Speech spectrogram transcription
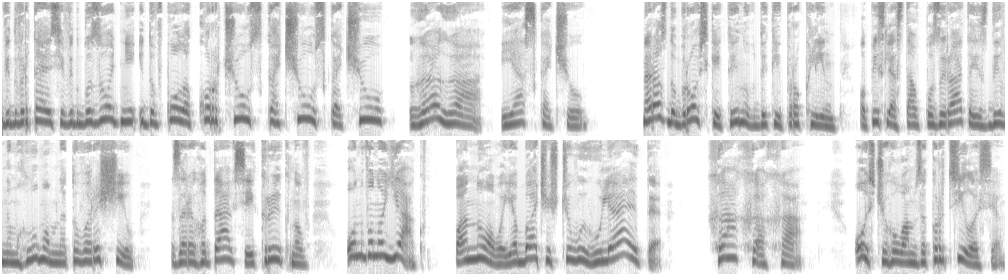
Відвертаюся від безодні і довкола корчу, скачу, скачу. Га-га, я скачу. Нараз Добровський кинув дикий проклін, опісля став позирати із дивним глумом на товаришів, зареготався і крикнув Он воно як? Панове, я бачу, що ви гуляєте. Ха-ха-ха. Ось чого вам закортілося.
